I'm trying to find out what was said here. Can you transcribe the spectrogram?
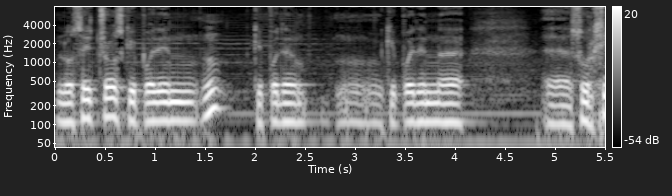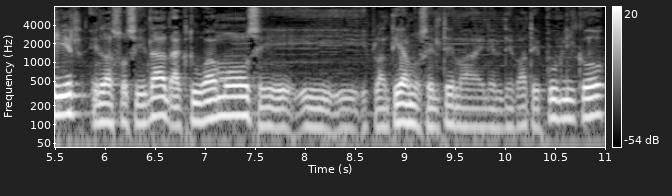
los hechos que pueden, que pueden, mm, que pueden eh, surgir en la sociedad, actuamos y, planteamos el tema en el debate público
